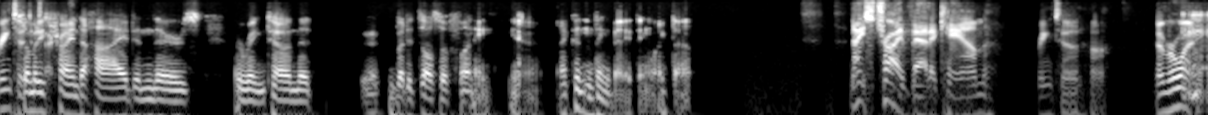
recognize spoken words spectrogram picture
ringtone. Somebody's trying to hide, and there's a ringtone that, but it's also funny. Yeah. I couldn't think of anything like that. Nice try, Vaticam. Ringtone, huh? Number one.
